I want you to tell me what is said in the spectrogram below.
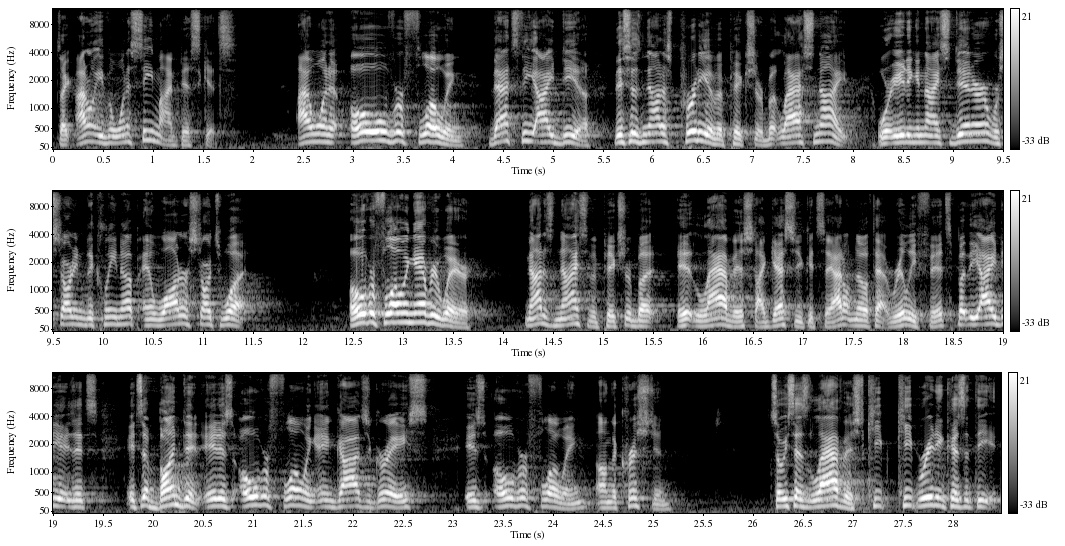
It's like, I don't even want to see my biscuits. I want it overflowing. That's the idea. This is not as pretty of a picture, but last night we're eating a nice dinner, we're starting to clean up, and water starts what? Overflowing everywhere. Not as nice of a picture, but it lavished, I guess you could say. I don't know if that really fits, but the idea is it's, it's abundant, it is overflowing, and God's grace is overflowing on the Christian. So he says lavished. Keep, keep reading because at the,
